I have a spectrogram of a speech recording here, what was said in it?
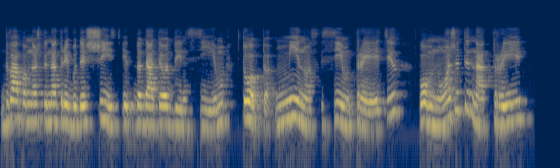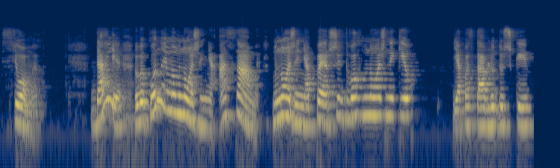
2 помножити на 3 буде 6 і додати 1 7. Тобто мінус 7 третіх помножити на 3 сьомих. Далі виконуємо множення, а саме множення перших двох множників, я поставлю дужки.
